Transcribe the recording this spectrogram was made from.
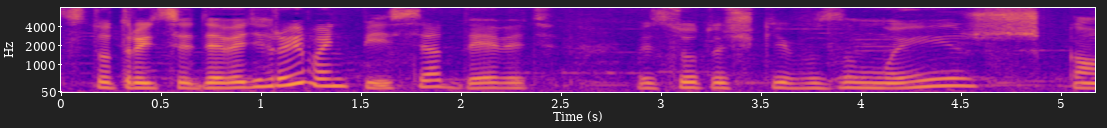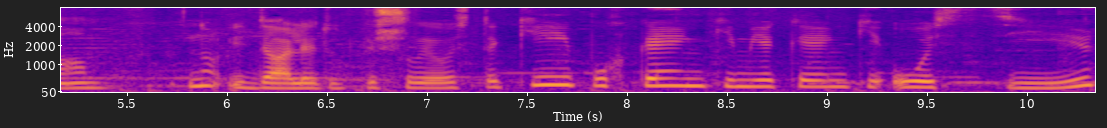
139 гривень, 59 відсоточків знижка. Ну і далі тут пішли ось такі пухкенькі, м'якенькі, ось ці.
